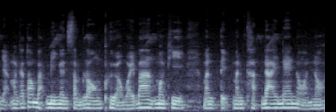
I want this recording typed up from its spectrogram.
เนี่ยมันก็ต้องแบบมีเงินสำรองเผื่อไว้บ้าง บางทีมันติดมันขัดได้แน่นอนเนาะ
